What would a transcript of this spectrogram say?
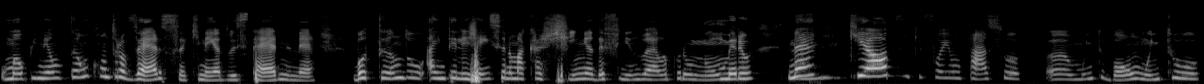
Uma opinião tão controversa que nem a do Stern, né? Botando a inteligência numa caixinha, definindo ela por um número, né? Uhum. Que é óbvio que foi um passo ah, muito bom, muito,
